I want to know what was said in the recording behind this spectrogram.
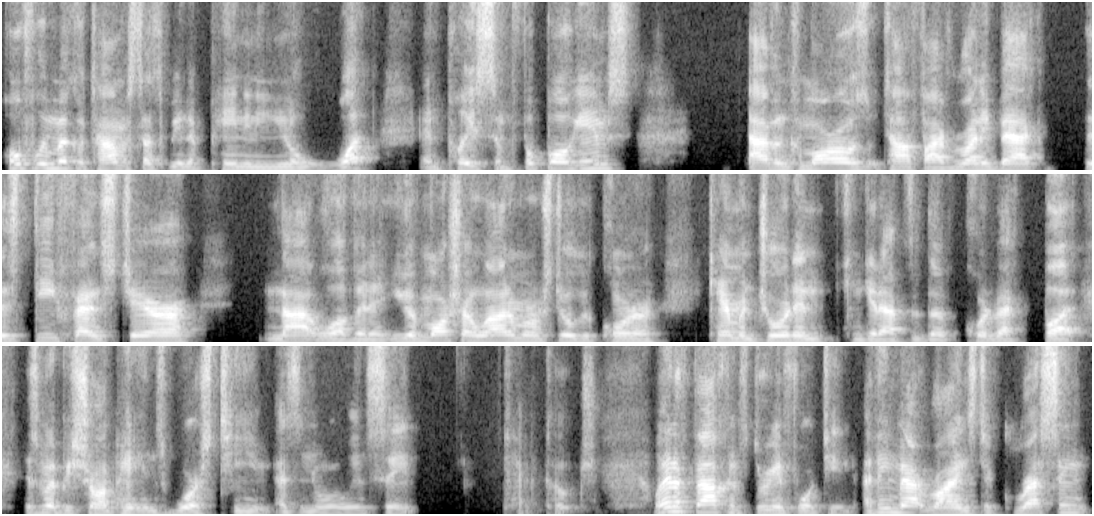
Hopefully Michael Thomas starts being a pain in you know what and plays some football games. Alvin Kamara's top five running back. This defense, JR, not loving it. You have Marshon Lattimore, still a good corner. Cameron Jordan can get after the quarterback, but this might be Sean Payton's worst team as the New Orleans Saint head coach. Atlanta Falcons three and fourteen. I think Matt Ryan's digressing,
